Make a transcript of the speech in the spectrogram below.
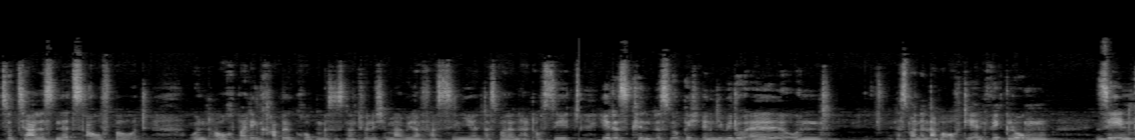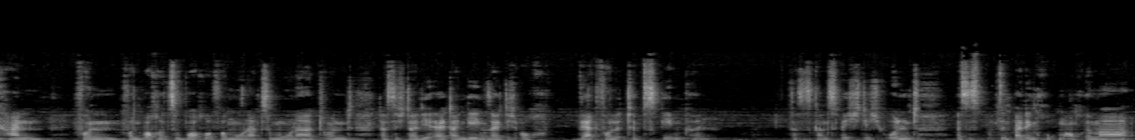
soziales Netz aufbaut. Und auch bei den Krabbelgruppen ist es natürlich immer wieder faszinierend, dass man dann halt auch sieht, jedes Kind ist wirklich individuell und dass man dann aber auch die Entwicklung sehen kann von, von Woche zu Woche, von Monat zu Monat und dass sich da die Eltern gegenseitig auch wertvolle Tipps geben können. Das ist ganz wichtig. Und es ist, sind bei den Gruppen auch immer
